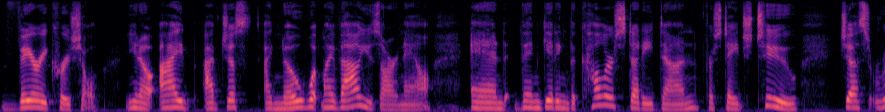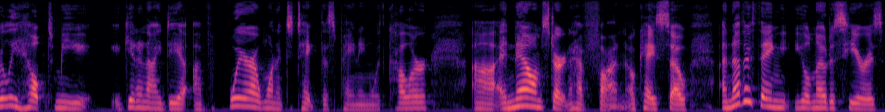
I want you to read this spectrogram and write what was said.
very crucial. You know, I I've just I know what my values are now. And then getting the color study done for stage two just really helped me get an idea of where I wanted to take this painting with color. Uh, and now I'm starting to have fun. Okay, so another thing you'll notice here is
